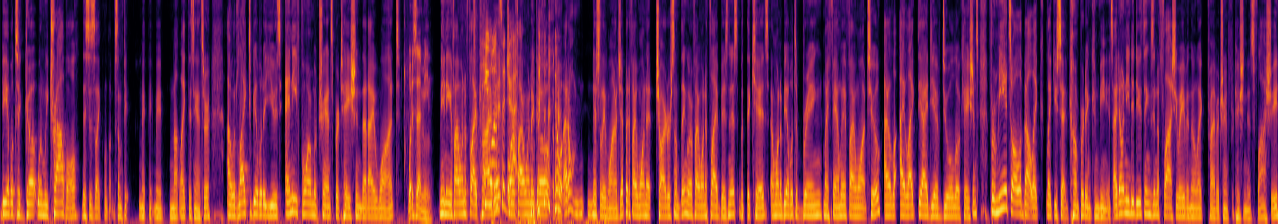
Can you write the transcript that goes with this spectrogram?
be able to go when we travel. This is like some people may, may, not like this answer. I would like to be able to use any form of transportation that I want. What does that mean? Meaning, if I want to fly private, or if I want to go, okay. no, I don't necessarily want a jet, but if I want to charter something, or if I want to fly business with the kids, I want to be able to bring my family if I want to. I, I like the idea of dual locations. For me, it's all about like like you said, comfort and convenience. I don't need to do things in a flashy way, even though like private transportation is flashy.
